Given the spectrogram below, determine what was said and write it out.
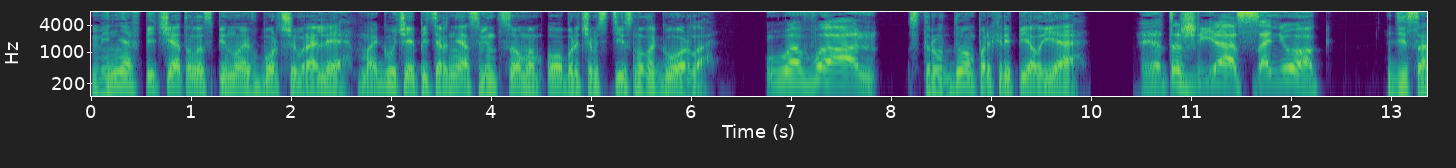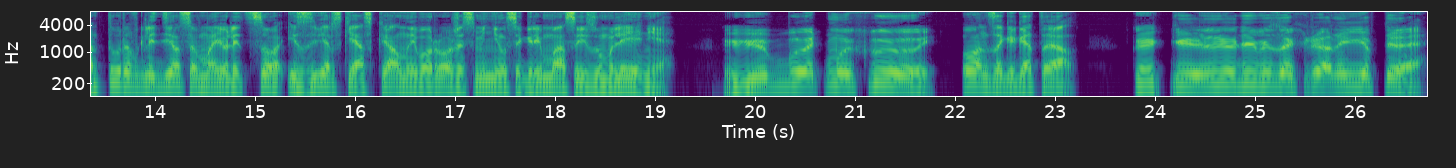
Меня впечатало спиной в борт «Шевроле». Могучая пятерня свинцовым обручем стиснула горло. «Вован!» — с трудом прохрипел я. «Это ж я, Санек!» Десантура вгляделся в мое лицо, и зверский оскал на его роже сменился гримасой изумления. «Ебать мой хуй!» Он загоготал. «Какие люди без охраны, епта!»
